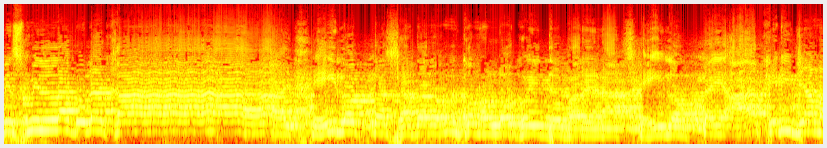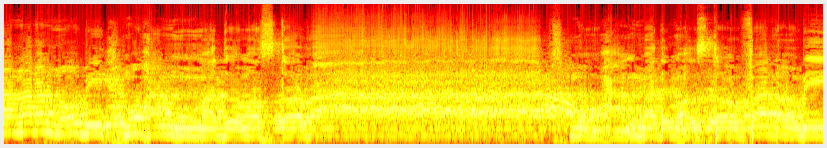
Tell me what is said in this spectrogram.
বিসমিল্লা বলে খায়। এই লোকটা সাধারণ কোন লোক হইতে পারে না। এই লোকটাই আখেরি জামানার নবী মোহাম্মদ মোস্তফা। মোহাম্মদ মোস্তফা নবী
